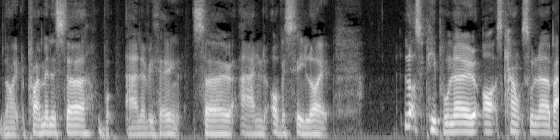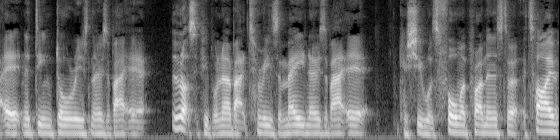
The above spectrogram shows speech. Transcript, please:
like the Prime Minister and everything. So, and obviously, like lots of people know, Arts Council know about it, Nadine Dorries knows about it. Lots of people know about it. Theresa May knows about it because she was former prime minister at the time.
